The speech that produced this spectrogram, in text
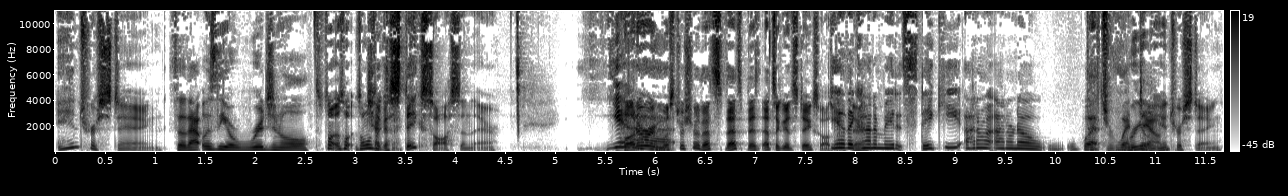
Interesting. So that was the original. It's almost, it's almost like a steak sauce in there. Yeah. Butter and Worcestershire. That's that's that's a good steak sauce. Yeah, right they kind of made it steaky. I don't I don't know what That's went really down. interesting.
